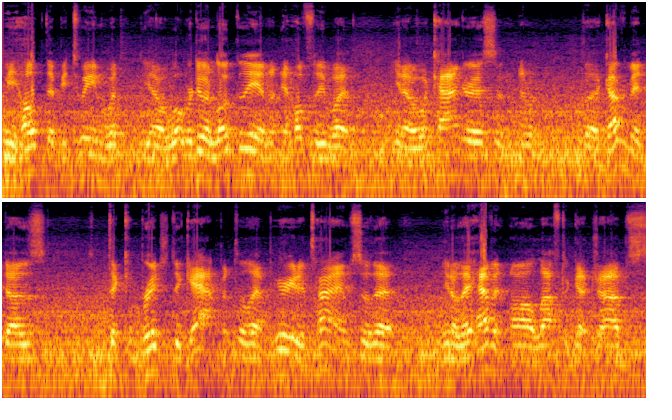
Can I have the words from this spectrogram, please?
we hope that between what you know what we're doing locally and, and hopefully what you know what Congress and, and, the government does that can bridge the gap until that period of time so that you know they haven't all left and got jobs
